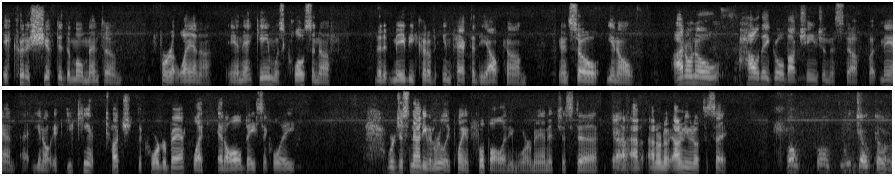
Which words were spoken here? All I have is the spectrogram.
it could have shifted the momentum for Atlanta, and that game was close enough that it maybe could have impacted the outcome. And so, you know, I don't know how they go about changing this stuff, but man, uh, you know, if you can't touch the quarterback like at all, basically, we're just not even really playing football anymore, man. It's just uh, yeah. I, I, I, don't know. I don't even know what to say. Well, well, we joked over.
